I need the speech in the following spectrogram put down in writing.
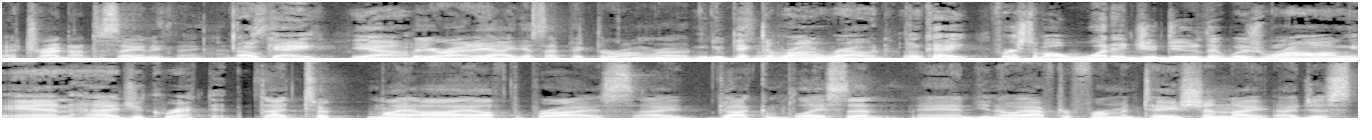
I tried not to say anything. Just- Okay, yeah. But you're right. Yeah, I guess I picked the wrong road. You picked So. the wrong road. Okay. First of all, what did you do that was wrong and how did you correct it? I took my eye off the prize. I got complacent, and you know, after fermentation, I, I just,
